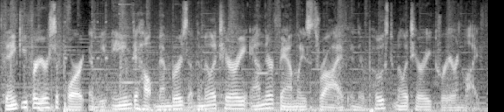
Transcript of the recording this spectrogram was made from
Thank you for your support as we aim to help members of the military and their families thrive in their post military career and life.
